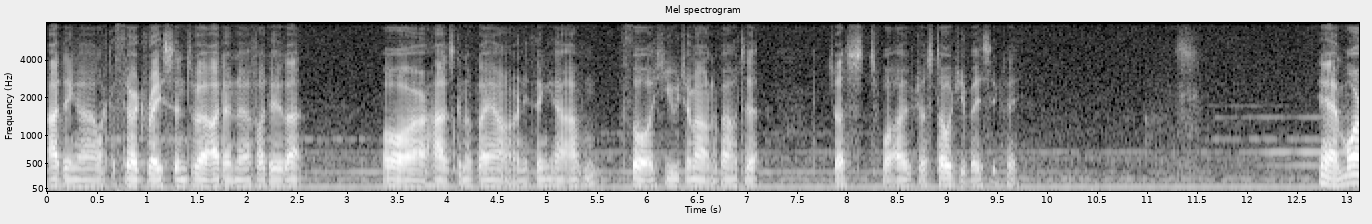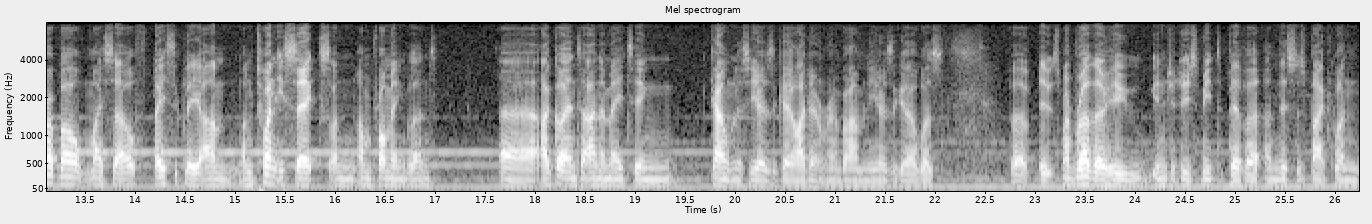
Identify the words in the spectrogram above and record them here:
adding a, like a third race into it. I don't know if I do that or how it's going to play out or anything yet. I haven't thought a huge amount about it. just what I've just told you basically. Yeah, more about myself. Basically, I'm I'm 26. I'm I'm from England. Uh, I got into animating countless years ago. I don't remember how many years ago it was, but it was my brother who introduced me to Pivot, and this was back when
